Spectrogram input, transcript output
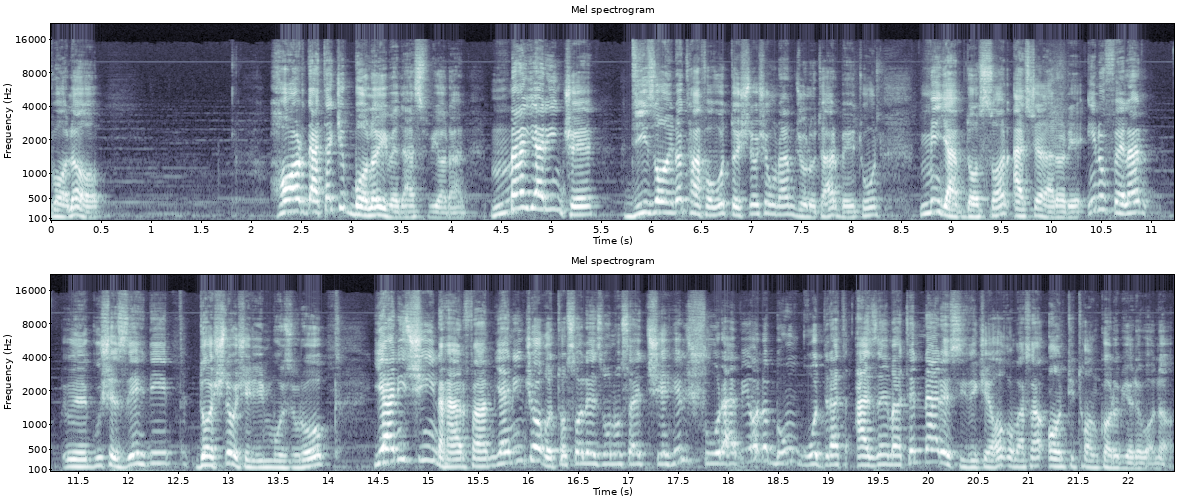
بالا هاردتک بالایی به دست بیارن. مگر اینکه دیزاین ها تفاوت داشته باشه اونم جلوتر بهتون میگم. داستان از چه قراریه اینو فعلا گوش ذهنی داشته باشید این موضوع رو. یعنی چی این حرفم؟ یعنی اینکه آقا تا سال 1940 شوروی حالا به اون قدرت عظمت نرسیده که آقا مثلا anti tank ا رو بیاره بالا.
